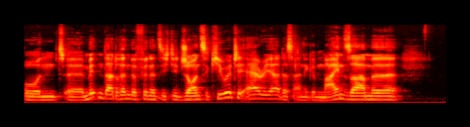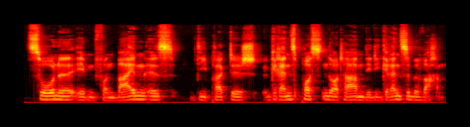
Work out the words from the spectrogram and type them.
Und äh, mitten da drin befindet sich die Joint Security Area, das eine gemeinsame Zone eben von beiden ist, die praktisch Grenzposten dort haben, die die Grenze bewachen.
